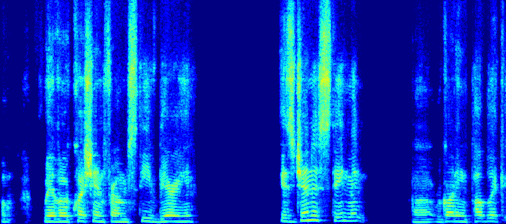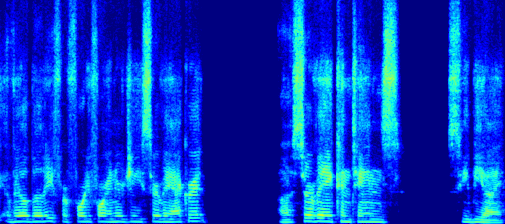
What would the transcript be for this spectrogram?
Oh, we have a question from Steve Berry. Is Jenna's statement uh, regarding public availability for 44 Energy survey accurate? Uh, survey contains CBI.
